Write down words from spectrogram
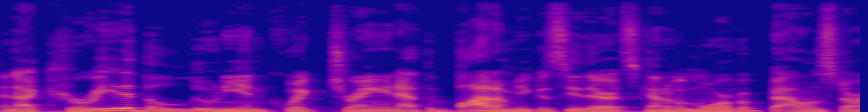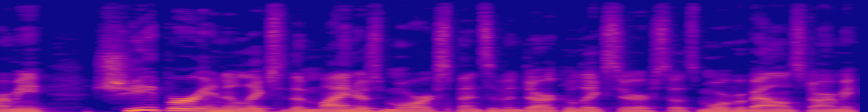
and I created the Loonion Quick Train. At the bottom, you can see there, it's kind of a more of a balanced army, cheaper in Elixir than Miners, more expensive in Dark Elixir, so it's more of a balanced army.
